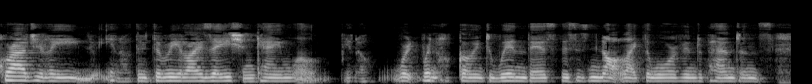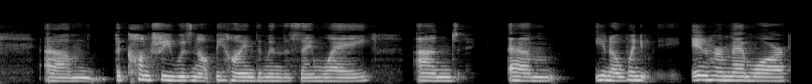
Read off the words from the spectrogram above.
gradually, you know, the, the realization came, well, you know, we're, we're not going to win this. This is not like the War of Independence. Um, the country was not behind them in the same way. And, um, you know, when in her memoir,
